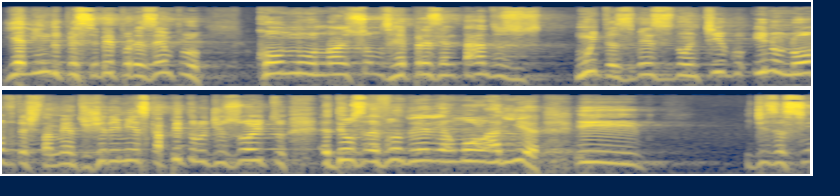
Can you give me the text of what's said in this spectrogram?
E é lindo perceber, por exemplo, como nós somos representados muitas vezes no Antigo e no Novo Testamento. Jeremias capítulo 18, é Deus levando ele a uma olaria e, diz assim:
